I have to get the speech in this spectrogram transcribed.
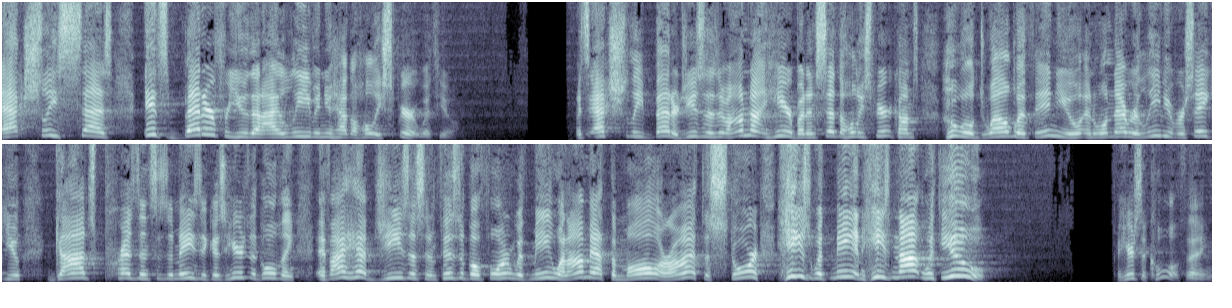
actually says, It's better for you that I leave and you have the Holy Spirit with you. It's actually better. Jesus says, if I'm not here, but instead the Holy Spirit comes, who will dwell within you and will never leave you, forsake you, God's presence is amazing. Because here's the cool thing if I have Jesus in physical form with me when I'm at the mall or I'm at the store, He's with me and He's not with you. But here's the cool thing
